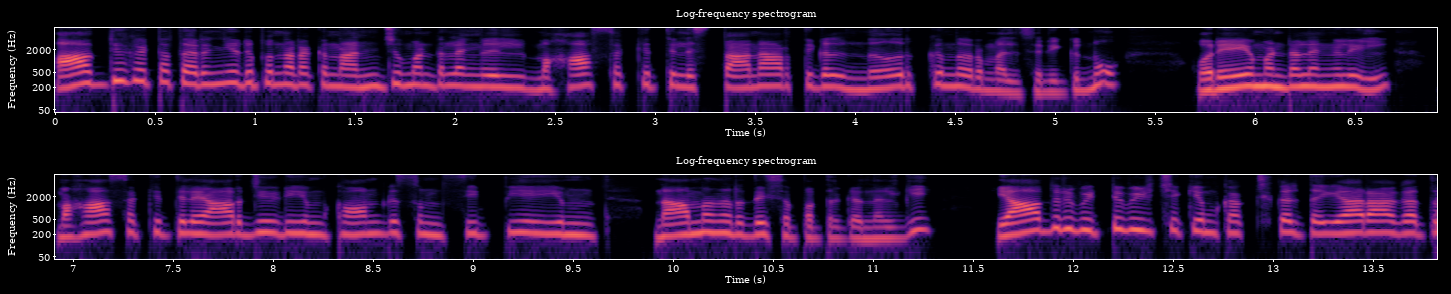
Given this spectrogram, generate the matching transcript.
ആദ്യഘട്ട തെരഞ്ഞെടുപ്പ് നടക്കുന്ന അഞ്ചു മണ്ഡലങ്ങളിൽ മഹാസഖ്യത്തിലെ സ്ഥാനാർത്ഥികൾ നേർക്കുനേർ മത്സരിക്കുന്നു. ഒരേ മണ്ഡലങ്ങളിൽ മഹാസഖ്യത്തിലെ ആർ ജെ ഡിയും കോൺഗ്രസും സി പി ഐയും നാമനിർദ്ദേശ പത്രിക നൽകി. യാതൊരു വിട്ടുവീഴ്ചയ്ക്കും കക്ഷികൾ തയ്യാറാകാത്ത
